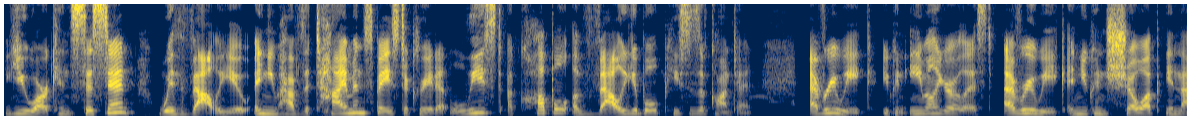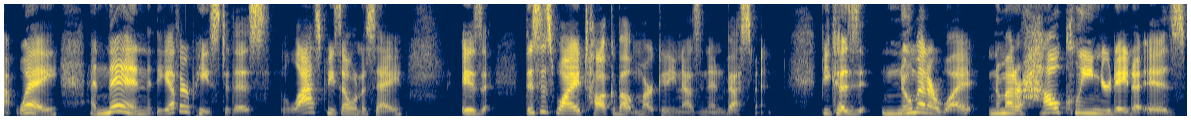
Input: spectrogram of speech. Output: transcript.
you are consistent with value and you have the time and space to create at least a couple of valuable pieces of content every week. You can email your list every week and you can show up in that way. And then the other piece to this, the last piece I want to say is this is why I talk about marketing as an investment. Because no matter what, no matter how clean your data is,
